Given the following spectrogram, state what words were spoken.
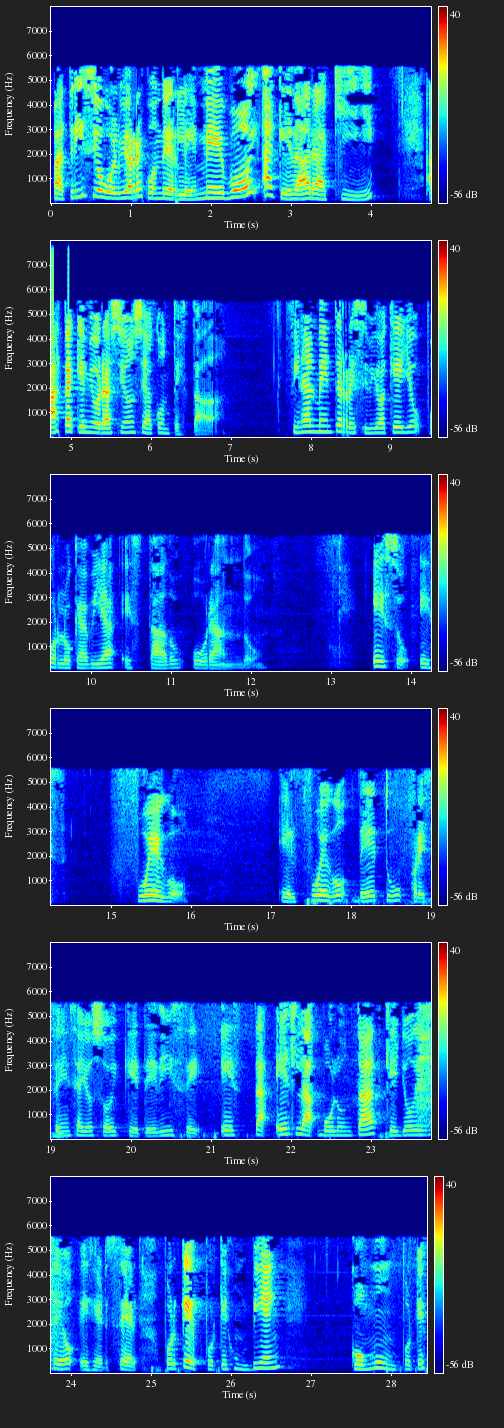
Patricio volvió a responderle, me voy a quedar aquí hasta que mi oración sea contestada. Finalmente recibió aquello por lo que había estado orando. Eso es fuego. El fuego de tu presencia yo soy que te dice, esta es la voluntad que yo deseo ejercer. ¿Por qué? Porque es un bien común, porque es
